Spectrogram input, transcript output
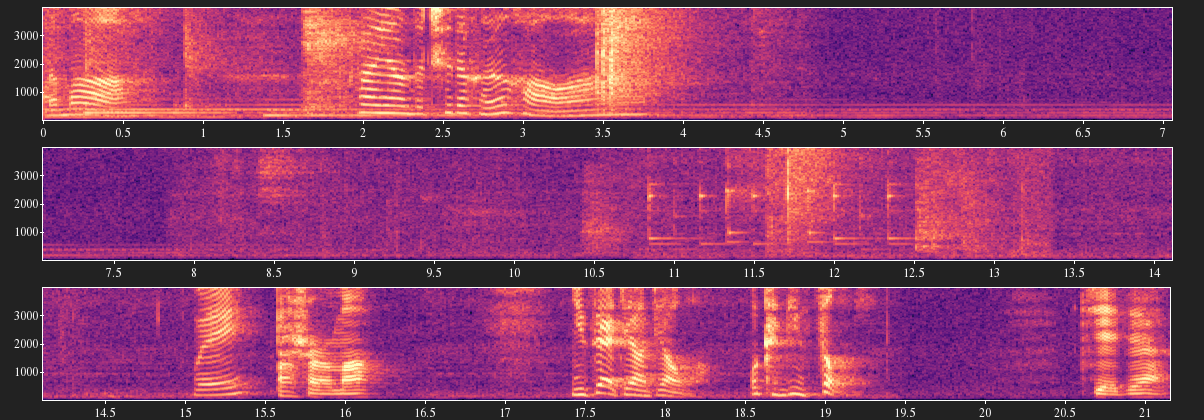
的嘛，看样子吃的很好啊。喂，大婶儿吗？你再这样叫我，我肯定揍你。姐姐，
